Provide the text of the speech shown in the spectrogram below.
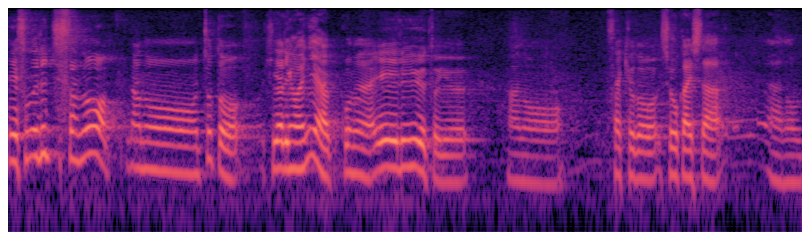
えそのレジスタのあのちょっと左側にはこのような ALU というあの先ほど紹介したあの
